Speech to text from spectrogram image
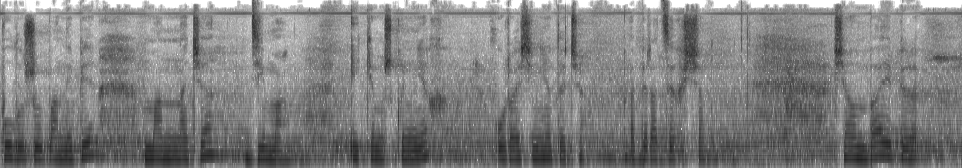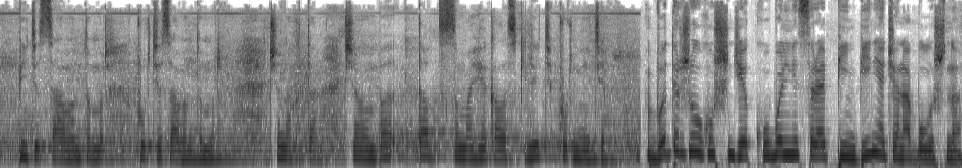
пулужу баныбе маннача Дима. Икемыш күннех уражине дача операция хыщан. Шамба эпир пиде савындымыр пурде савындымыр чынакта шамба тавдысы махе калас келет пурнеде Вăдăр жыл хушинче кубальницăра пинпиня чана булышнă.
